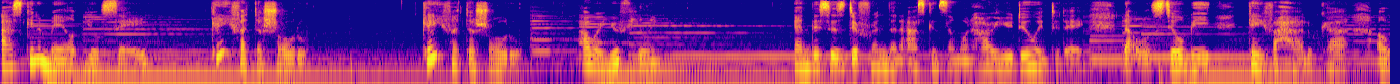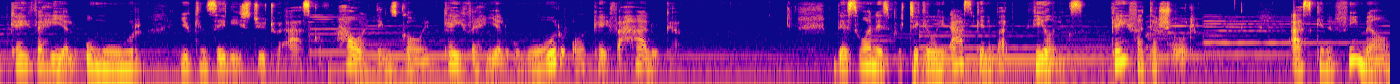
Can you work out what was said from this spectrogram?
Asking a male, you'll say, كيف تشعر? كيف تشعر? How are you feeling? And this is different than asking someone, How are you doing today? That will still be كيف حالك أو كيف هي الأمور. You can say these two to ask, How are things going? كيف هي الأمور or كيف حالك? This one is particularly asking about feelings. كيف تشعر? Asking a female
